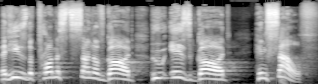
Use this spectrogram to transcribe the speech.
That he is the promised Son of God who is God himself.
